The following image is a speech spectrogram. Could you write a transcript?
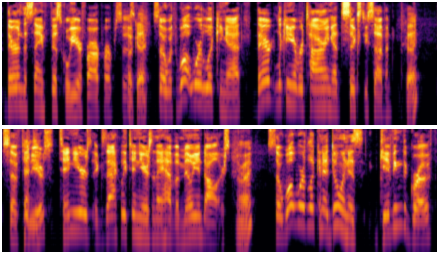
They're in the same fiscal year for our purposes. Okay. So with what we're looking at, they're looking at retiring at 67. Okay. So 10 years? 10 years, exactly 10 years, and they have a million dollars. All right. So what we're looking at doing is giving the growth,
